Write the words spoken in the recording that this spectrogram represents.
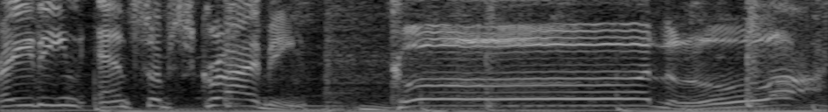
rating and subscribing. Good luck.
